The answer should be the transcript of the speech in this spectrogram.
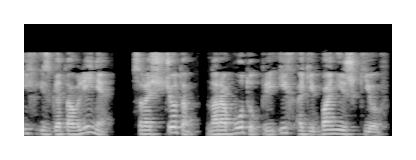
их изготовления с расчетом на работу при их огибании шкивов.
